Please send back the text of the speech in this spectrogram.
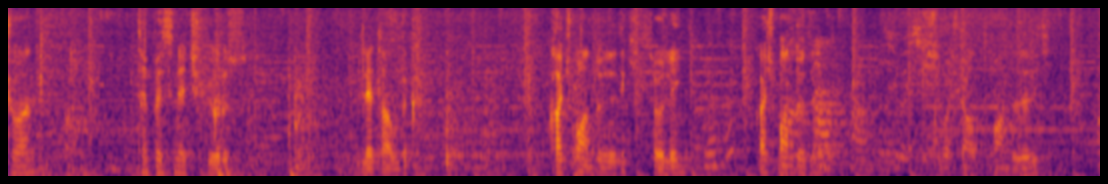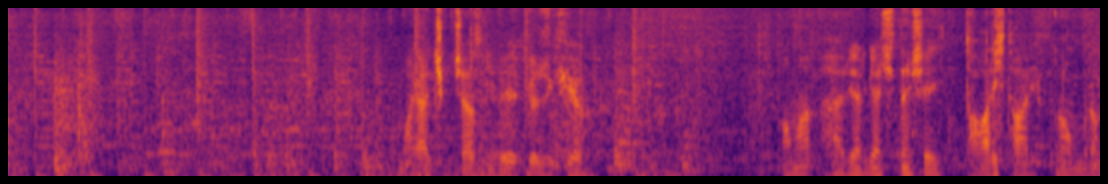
Şu an tepesine çıkıyoruz. Bilet aldık. Kaç pound ödedik? Söyleyin. Nasıl? Kaç pound ödedik? Altı kaldı. Kişi başı 6 pound ödedik. Bayağı çıkacağız gibi gözüküyor. Ama her yer gerçekten şey tarih tarih buram buram.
